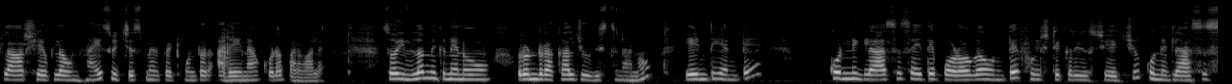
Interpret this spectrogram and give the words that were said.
ఫ్లవర్ షేప్లో ఉంటున్నాయి. స్విచ్చెస్ మీద పెట్టుకుంటారు. అదైనా కూడా పర్వాలేదు సో ఇందులో మీకు నేను రెండు రకాలు చూపిస్తున్నాను ఏంటి అంటే కొన్ని గ్లాసెస్ అయితే పొడవుగా ఉంటే ఫుల్ స్టిక్కర్ యూస్ చేయొచ్చు. కొన్ని గ్లాసెస్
